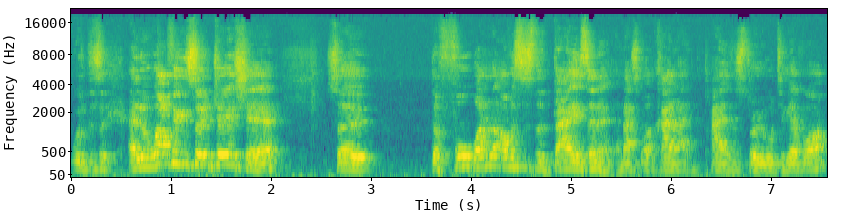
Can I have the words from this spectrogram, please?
with this. And the one thing is so jokes here. So the full one of the other sisters dies in it, and that's what kind of like ties the story all together.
